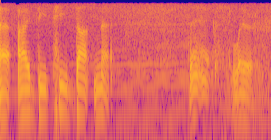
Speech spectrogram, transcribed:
at idt.net. Thanks. Later.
